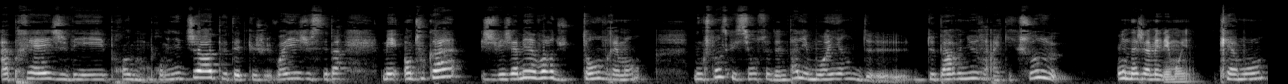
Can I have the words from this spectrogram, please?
Après, je vais prendre mon premier job, peut-être que je vais voyager, je sais pas. Mais en tout cas, je vais jamais avoir du temps vraiment. Donc je pense que si on se donne pas les moyens de, de parvenir à quelque chose, on n'a jamais les moyens. Clairement,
